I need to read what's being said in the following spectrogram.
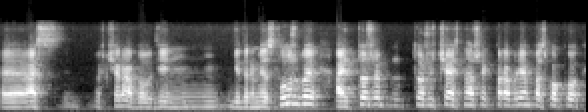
Э, а вчера был день гидромедслужбы, а это тоже, тоже часть наших проблем, поскольку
